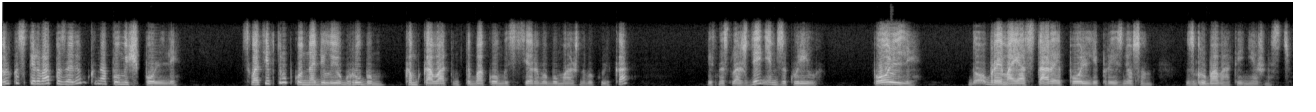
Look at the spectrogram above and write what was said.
«только сперва позовем-ка на помощь Полли». Схватив трубку, он набил ее грубым комковатым табаком из серого бумажного кулька и с наслаждением закурил. «Полли! Добрая моя старая Полли!» — произнес он с грубоватой нежностью.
